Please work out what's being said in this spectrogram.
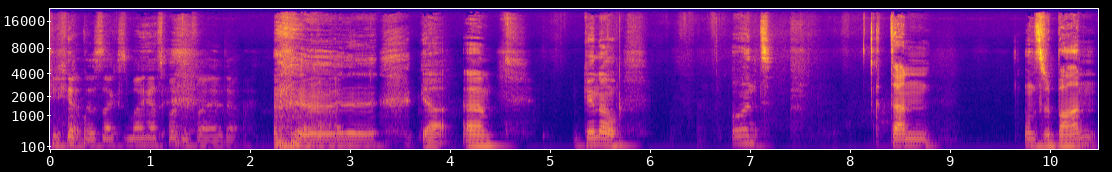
ja, das sagst du mal Herr Spotify, Alter. ja, ähm, genau. Und dann unsere Bahn,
